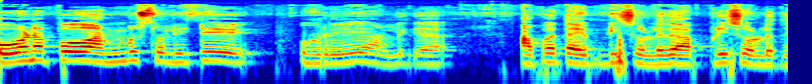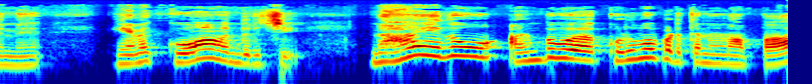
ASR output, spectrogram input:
போனப்போ அன்பு சொல்லிட்டு ஒரே அழுக. அப்பத்தா இப்படி சொல்லுது அப்படி சொல்லுதுன்னு. எனக்கு கோவம் வந்துருச்சு. நான் எதுவும் அன்புவை கொடுமைப்படுத்தினேனாப்பா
